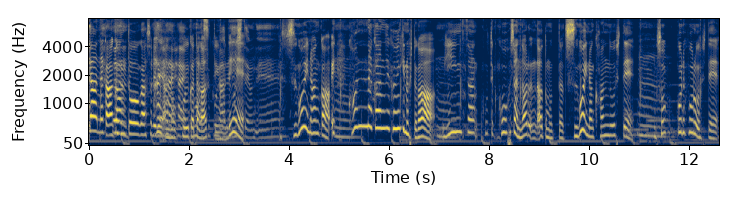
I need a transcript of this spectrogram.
たなんかアカウントがそれで、あのこういう方がっていうのですごいなんかえ、こんな感じ雰囲気の人が議員さん、こうって候補者になるんだと思ったらすごいなんか感動して、うそこでフォローして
